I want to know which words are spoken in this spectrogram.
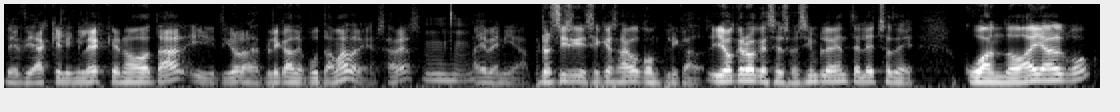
decías que el inglés que no tal, y tío, lo explicas de puta madre, ¿sabes? Ahí venía. Pero sí, sí, sí que es algo complicado. Yo creo que es eso, es simplemente el hecho de cuando hay algo,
